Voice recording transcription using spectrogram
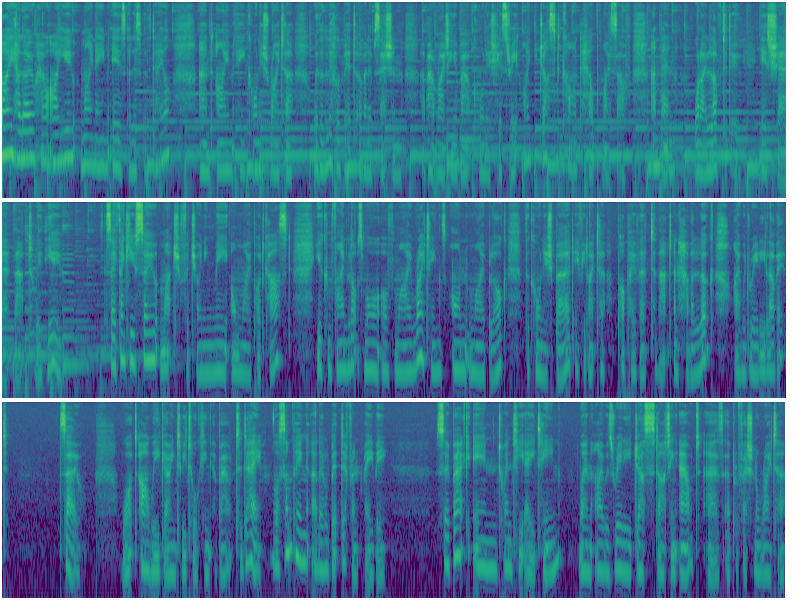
Hi, hello, how are you? My name is Elizabeth Dale, and I'm a Cornish writer with a little bit of an obsession about writing about Cornish history. I just can't help myself. And then what I love to do So, thank you so much for joining me on my podcast. You can find lots more of my writings on my blog, The Cornish Bird. If you'd like to pop over to that and have a look, I would really love it. So, what are we going to be talking about today? Well, something a little bit different, maybe. So, back in 2018, when I was really just starting out as a professional writer,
